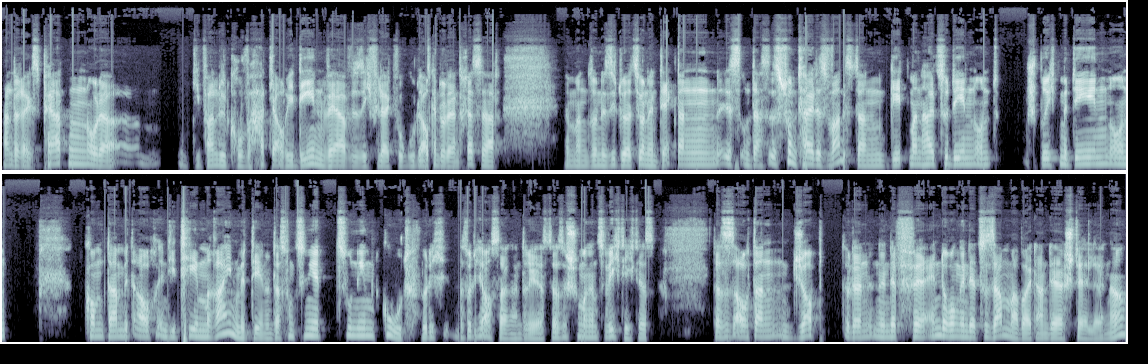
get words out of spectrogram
andere Experten oder die Wandelkurve hat ja auch Ideen, wer sich vielleicht wo gut auskennt oder Interesse hat. Wenn man so eine Situation entdeckt, dann ist, und das ist schon Teil des Wandels, dann geht man halt zu denen und spricht mit denen und kommt damit auch in die Themen rein mit denen. Und das funktioniert zunehmend gut, würde ich, das würde ich auch sagen, Andreas. Das ist schon mal ganz wichtig. Das, das ist auch dann ein Job oder eine Veränderung in der Zusammenarbeit an der Stelle. Ne?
